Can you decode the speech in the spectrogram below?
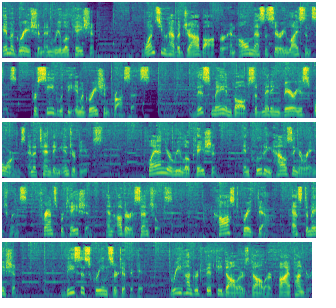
Immigration and Relocation. Once you have a job offer and all necessary licenses, proceed with the immigration process. This may involve submitting various forms and attending interviews. Plan your relocation, including housing arrangements, transportation, and other essentials. Cost breakdown, estimation. Visa screen certificate, $350 $500.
